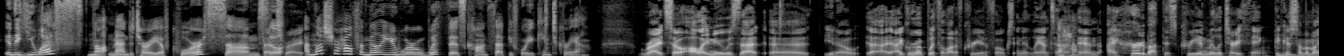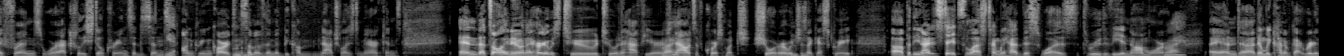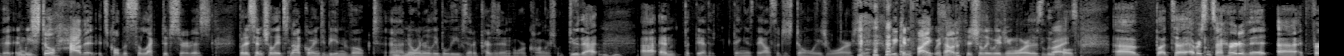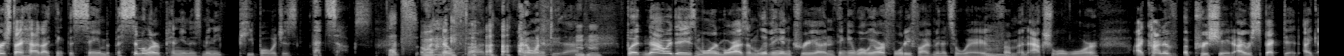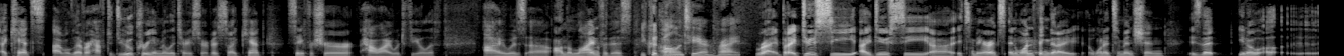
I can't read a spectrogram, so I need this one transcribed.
in the U.S., not mandatory, of course. Um, so That's right. I'm not sure how familiar you were with this concept before you came to Korea. Right. So all I knew was that, uh, you know, I, I grew up with a lot of Korean folks in Atlanta, Uh-huh. and I heard about this Korean military thing because some of my friends were actually still Korean citizens. Yeah. Mm-hmm. on green cards, and some of them had become naturalized Americans. And that's all I knew. And I heard it was two, two and a half years. Right. Mm-hmm. Now it's, of course, much shorter, which is, I guess, great. Uh, but the United States, the last time we had this was through the Vietnam War. Right. Mm-hmm. And uh, then we kind of got rid of it. And we still have it. It's called the selective service, but essentially it's not going to be invoked. Uh, Mm-hmm. No one really believes that a president or Congress will do that. Uh, and But the other thing is they also just don't wage war. So we can fight without officially waging war. There's loopholes. Uh, but uh, ever since I heard of it, uh, at first I had, I think, the same, a similar opinion as many people, which is that sucks That's no fun. I don't want to do that. But nowadays, more and more, as I'm living in Korea and thinking, well, we are 45 minutes away from an actual war, I kind of appreciate it. I respect it. I, I can't, I will never have to do Korean military service, so I can't say for sure how I would feel if I was uh, on the line for this. You could volunteer, right? Right, but I do see I do see uh, its merits, and one thing that I wanted to mention is that you know, uh,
